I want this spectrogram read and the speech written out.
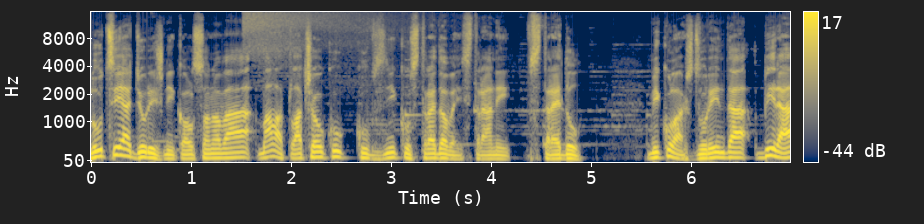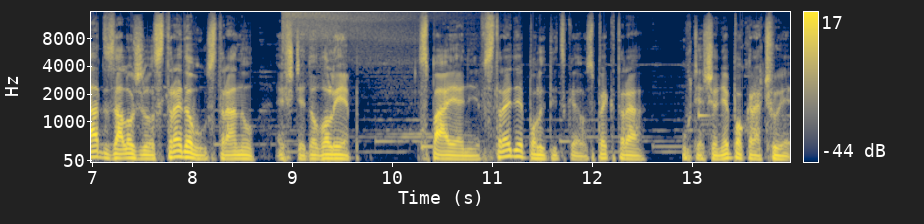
Lucia Ďuriš Nikolsonová mala tlačovku ku vzniku stredovej strany v stredu. Mikuláš Zurinda by rád založil stredovú stranu ešte do volieb. Spájanie v strede politického spektra utečenie pokračuje.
